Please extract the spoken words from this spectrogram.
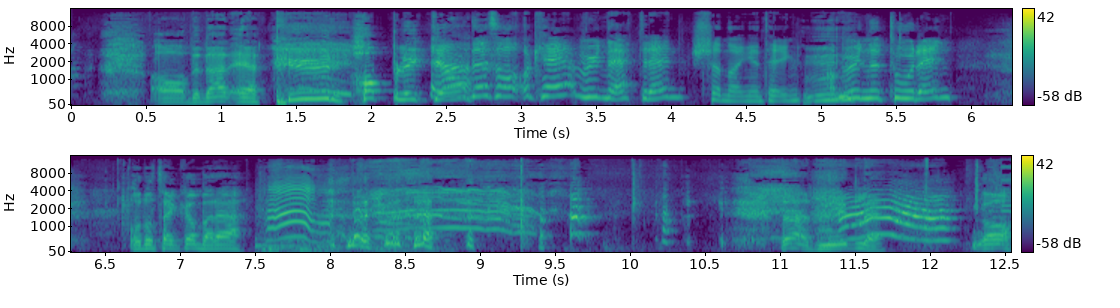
Å, det der er pur hopplykke! Ja, det er sånn, OK, vunnet ett renn, skjønner ingenting. Vunnet to renn. Og da tenker han bare Det er helt nydelig. Åh.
